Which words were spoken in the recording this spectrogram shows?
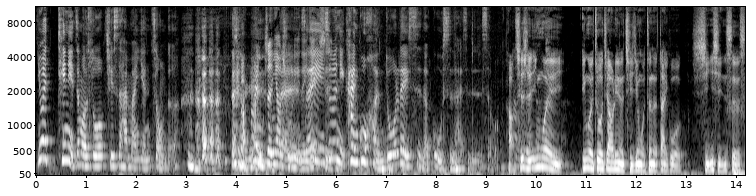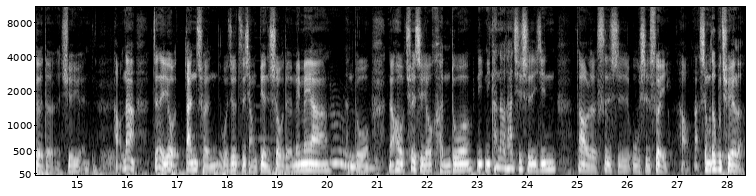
因为听你这么说，其实还蛮严重的，是很认真要处理的一对所件事。以是不是你看过很多类似的故事，还是什么？好，其实因为因为做教练的期间，我真的带过形形色色的学员。好，那真的也有单纯我就只想变瘦的妹妹啊，很多。然后确实有很多，你你看到她其实已经到了四十五十岁，好，那什么都不缺了，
